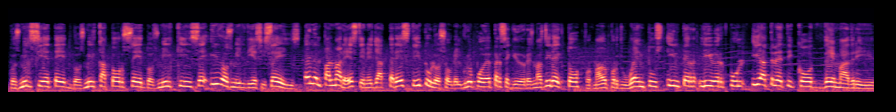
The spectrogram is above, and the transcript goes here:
2007, 2014, 2015 y 2016. En el palmarés tiene ya tres títulos sobre el grupo de perseguidores más directo, formado por Juventus, Inter, Liverpool y Atlético de Madrid.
